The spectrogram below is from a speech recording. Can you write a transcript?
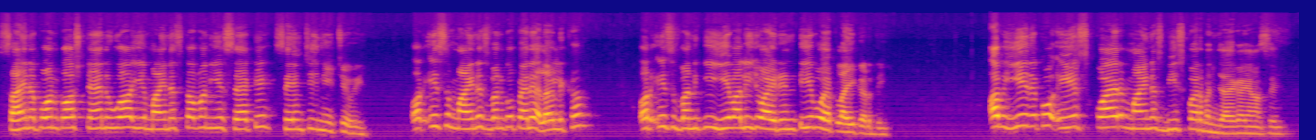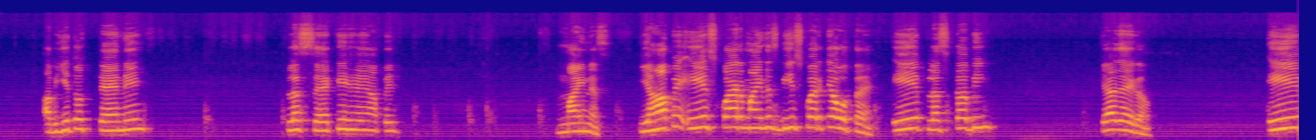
साइन अपॉन कॉस टेन हुआ, ये माइनस का वन ये सेक है सेम चीज़ नीचे हुई। और इस माइनस वन को पहले अलग लिखा। और इस वन की ये वाली जो आइडेंटिटी है वो अप्लाई कर दी। अब ये देखो A square minus B square बन जाएगा यहाँ से। अब ये तो टेन ए प्लस सेके है यहाँ पे। माइनस यहाँ पे A square minus B square क्या होता है? ए प्लस का बी क्या जाएगा? ए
